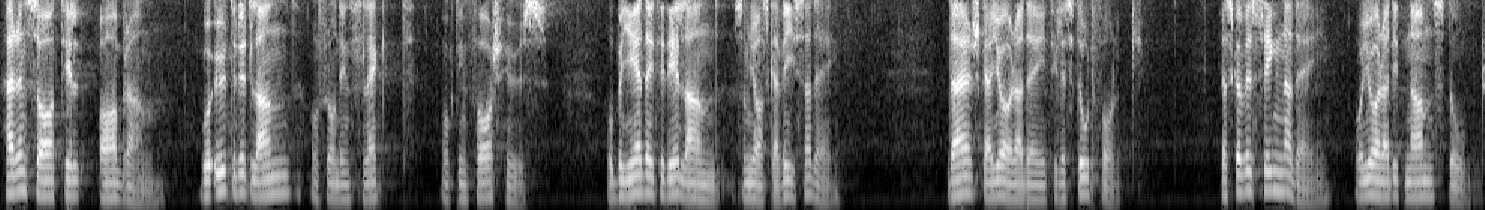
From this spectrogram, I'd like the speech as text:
Herren sa till Abraham, gå ut ur ditt land och från din släkt och din fars hus och bege dig till det land som jag ska visa dig. Där ska jag göra dig till ett stort folk. Jag ska välsigna dig och göra ditt namn stort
